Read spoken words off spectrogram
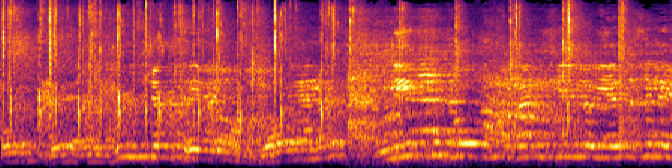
Och det är godkänt 3-0. Bra Jenny. 92,5 kilo Jenny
